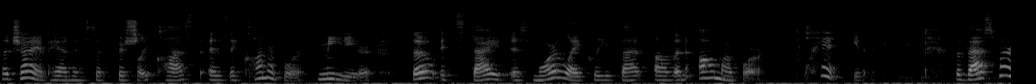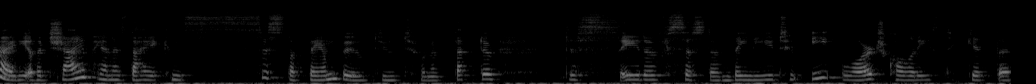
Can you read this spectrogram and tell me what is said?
The giant panda is officially classed as a carnivore meat eater, though its diet is more likely that of an omnivore plant eater. The vast variety of a giant panda's diet consists of bamboo due to an effective digestive system. They need to eat large quantities to get the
